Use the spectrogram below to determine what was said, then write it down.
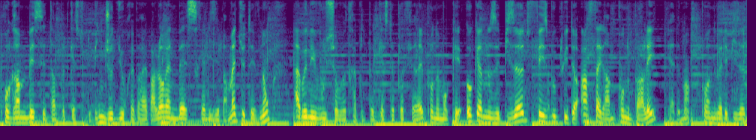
Programme B, c'est un podcast de Binge Audio préparé par Lauren Bess, réalisé par Mathieu Thévenon. Abonnez-vous sur votre appli de podcast préféré pour ne manquer aucun de nos épisodes. Facebook, Twitter, Instagram pour nous parler. Et à demain pour un nouvel épisode.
